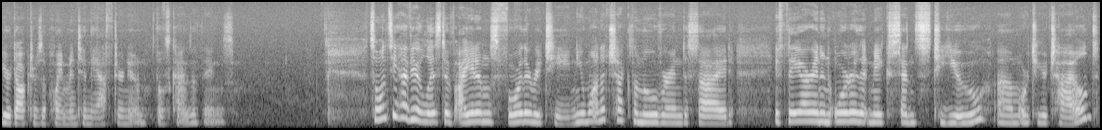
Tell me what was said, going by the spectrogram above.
your doctor's appointment in the afternoon, those kinds of things. So once you have your list of items for the routine, you want to check them over and decide if they are in an order that makes sense to you um, or to your child.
